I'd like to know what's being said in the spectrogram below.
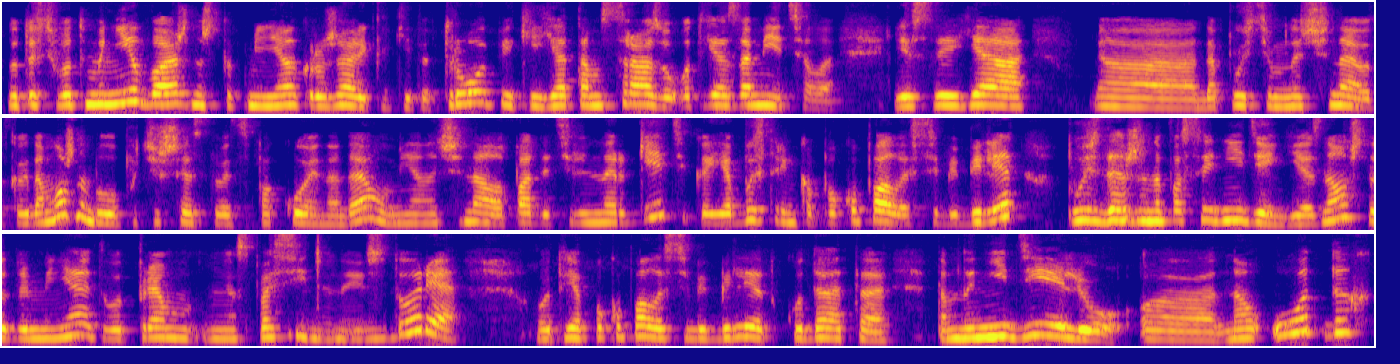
Ну, то есть вот мне важно, чтобы меня окружали какие-то тропики. Я там сразу, вот я заметила, если я допустим, начинаю, вот когда можно было путешествовать спокойно, да, у меня начинала падать энергетика, я быстренько покупала себе билет, пусть даже на последние деньги. Я знала, что для меня это вот прям спасительная mm-hmm. история. Вот я покупала себе билет куда-то там на неделю э, на отдых,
